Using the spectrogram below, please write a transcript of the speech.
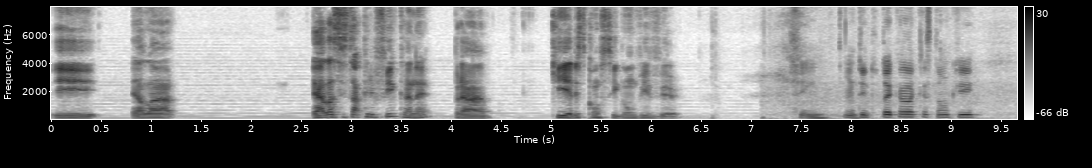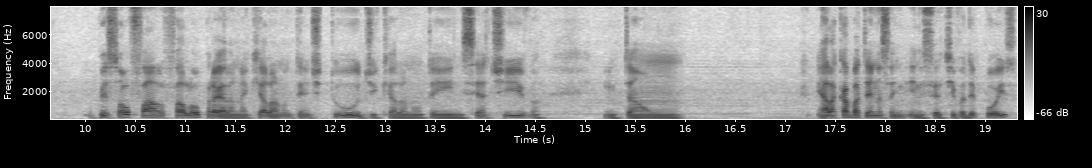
e ela ela se sacrifica, né, para que eles consigam viver. Sim. Então tudo aquela questão que o pessoal fala, falou para ela, né, que ela não tem atitude, que ela não tem iniciativa. Então ela acaba tendo essa iniciativa depois,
